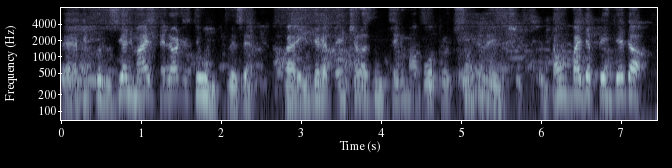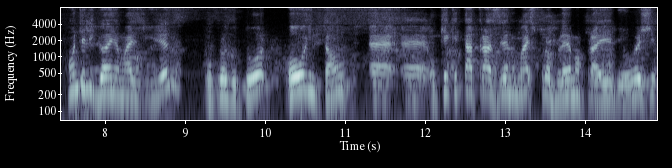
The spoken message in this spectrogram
é, reproduzir animais melhores de um, por exemplo, é, e de repente elas não terem uma boa produção de leite. Então, vai depender da onde ele ganha mais dinheiro o produtor, ou então é, é, o que está trazendo mais problema para ele hoje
